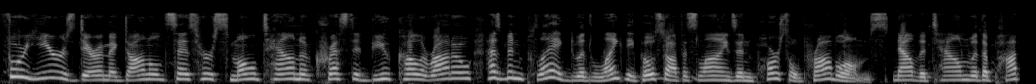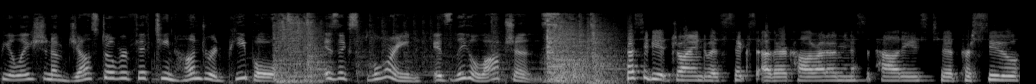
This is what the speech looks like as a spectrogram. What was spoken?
For years, Dara MacDonald says her small town of Crested Butte, Colorado has been plagued with lengthy post office lines and parcel problems. Now the town with a population of just over 1,500 people is exploring its legal options. Crested Butte joined with six other Colorado municipalities to pursue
